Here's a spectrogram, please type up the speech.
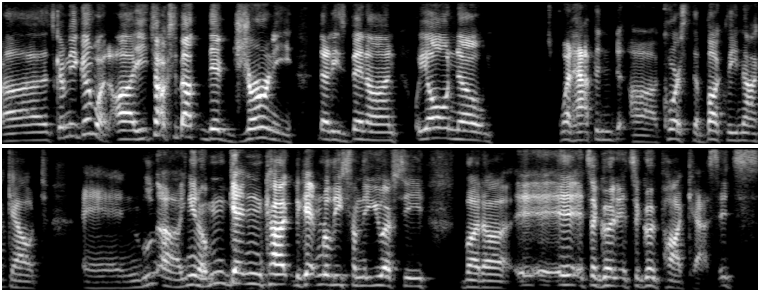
Uh, it's going to be a good one. Uh, he talks about the journey that he's been on. We all know what happened. Uh, of course, the Buckley knockout and uh, you know getting cut, getting released from the UFC. But uh, it, it's a good, it's a good podcast. It's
